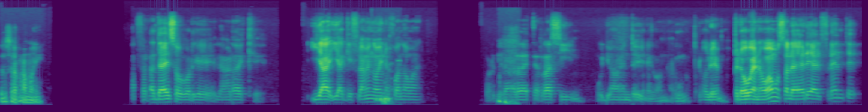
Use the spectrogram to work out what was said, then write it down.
Lo cerramos ahí. Aferrate a eso porque la verdad es que. Y a, y a que Flamengo viene jugando mal. Porque la verdad es que Racing últimamente viene con algunos problemas. Pero bueno, vamos a la vereda del frente.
